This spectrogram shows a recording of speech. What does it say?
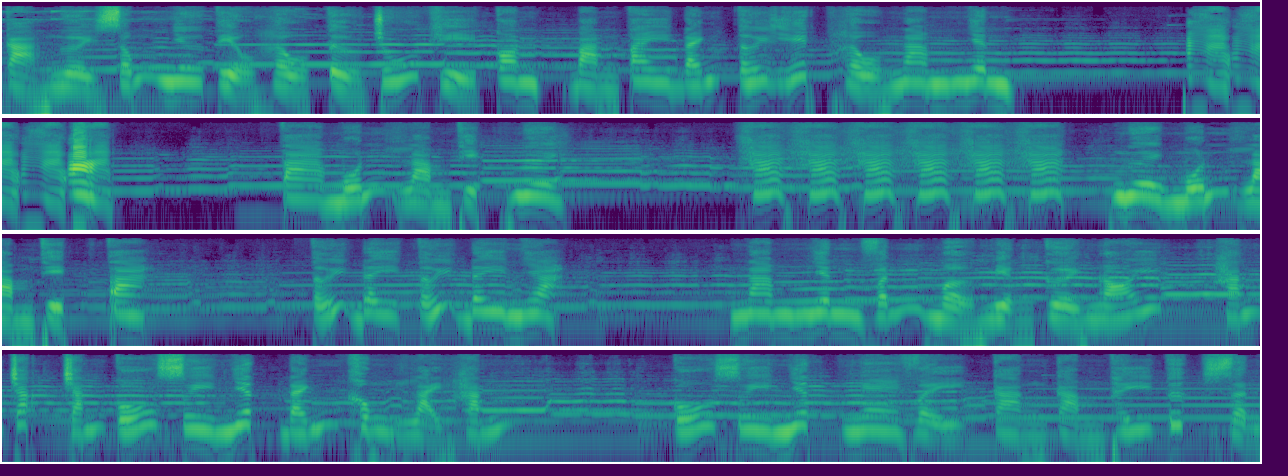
Cả người giống như tiểu hầu tử chú khỉ con Bàn tay đánh tới hết hầu nam nhân À à à à, à. Ta muốn làm thịt ngươi Ha ha ha ha ha ha Ngươi muốn làm thịt ta Tới đây tới đây nha Nam nhân vẫn mở miệng cười nói, Hắn chắc chắn cố duy nhất đánh không lại hắn. Cố duy nhất nghe vậy càng cảm thấy tức giận.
